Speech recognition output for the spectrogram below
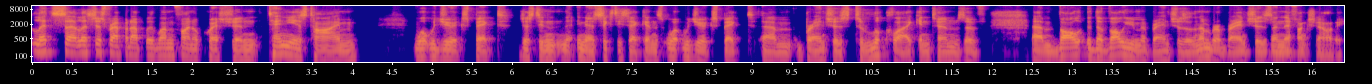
let's uh, let's just wrap it up with one final question. Ten years time, what would you expect just in you know 60 seconds what would you expect um, branches to look like in terms of um, vol- the volume of branches or the number of branches and their functionality?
